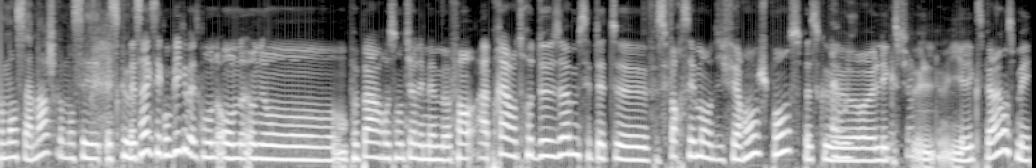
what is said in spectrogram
comment ça marche, comment c'est. Parce que Bah, c'est vrai que c'est compliqué parce qu'on on, on, peut pas ressentir les mêmes. Enfin, après, entre deux hommes, c'est peut-être euh, c'est forcément différent, je pense, parce que Ah oui, euh, il y a l'expérience, mais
